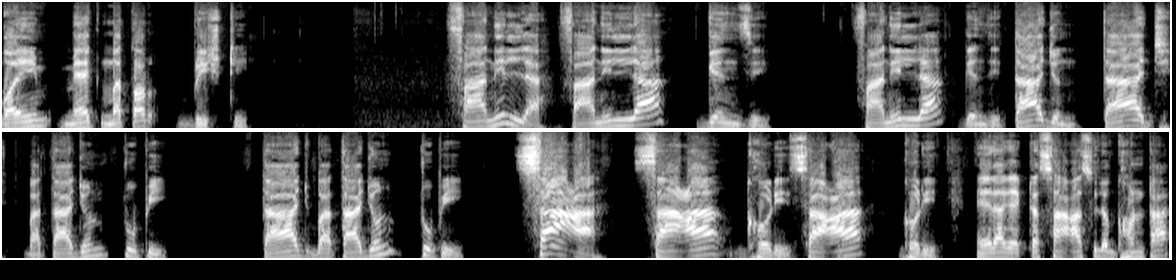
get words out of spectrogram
গইম মেঘ, মাতার বৃষ্টি। ফানিল্লা ফানিল্লা গেঞ্জি। ফানিল্লা গেঞ্জি, তাজুন। তাজ বা তাজুন টুপি। তাজ বা তাজুন টুপি। সা সা ঘড়ি সা ঘড়ি। এর আগে একটা সা ছিল ঘণ্টা,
